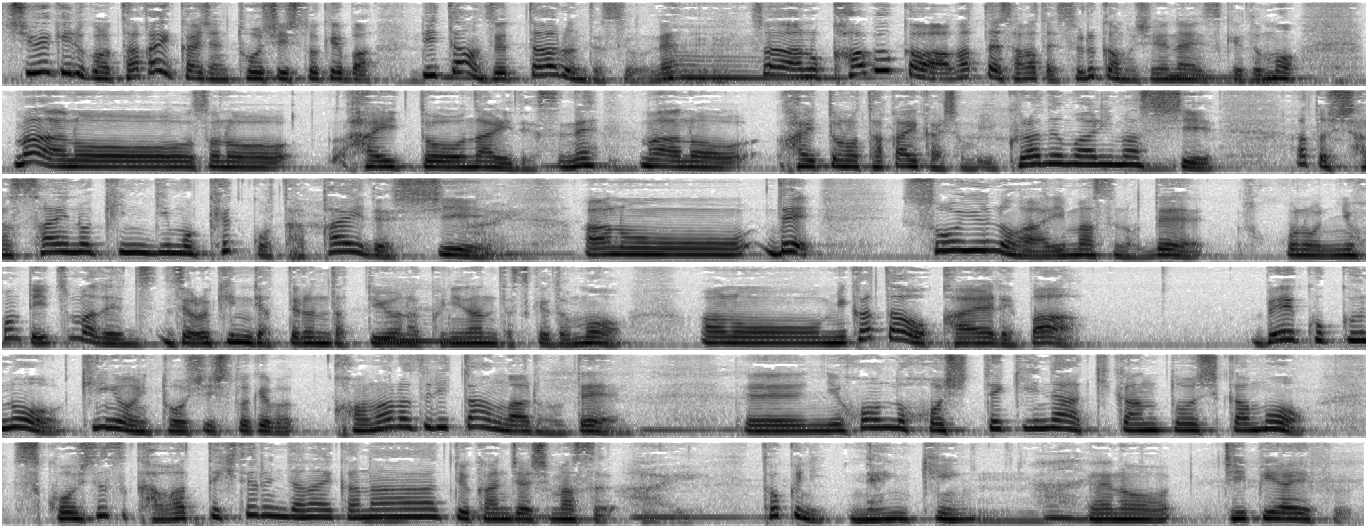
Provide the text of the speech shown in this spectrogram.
収益力の高い会社に投資しておけば、リターンは絶対あるんですよね。それはあの株価は上がったり下がったりするかもしれないですけれども、まあ、あの、その、配当なりですね、まあ、あの、配当の高い会社もいくらでもありますし、あと、社債の金利も結構高いですし、あの、で、そういうのがありますので、この日本っていつまでゼロ金利やってるんだっていうような国なんですけども、あの、見方を変えれば、米国の企業に投資しておけば必ずリターンがあるので、えー、日本の保守的な機関投資家も少しずつ変わってきてるんじゃないかなという感じはします。はい、特に年金、あの GPIF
